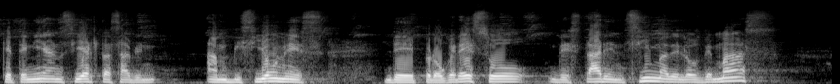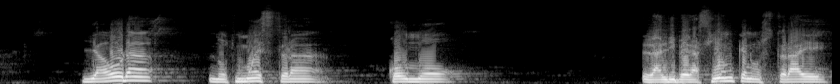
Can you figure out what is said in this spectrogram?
que tenían ciertas ambiciones de progreso, de estar encima de los demás, y ahora nos muestra como la liberación que nos trae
